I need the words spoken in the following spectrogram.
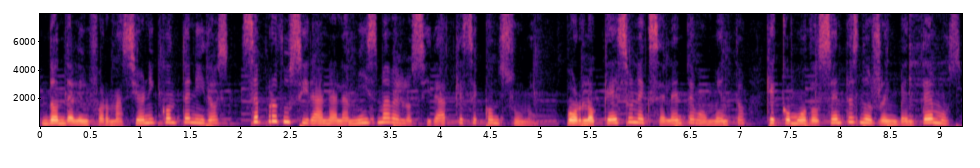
donde la información y contenidos se producirán a la misma velocidad que se consumen por lo que es un excelente momento que como docentes nos reinventemos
